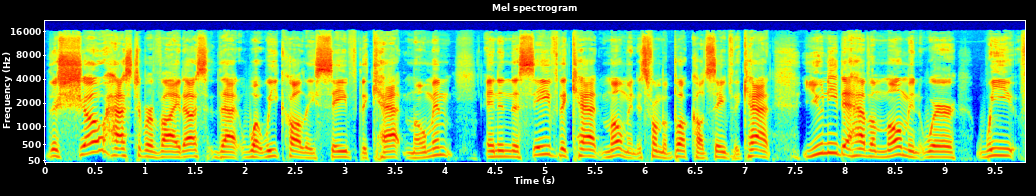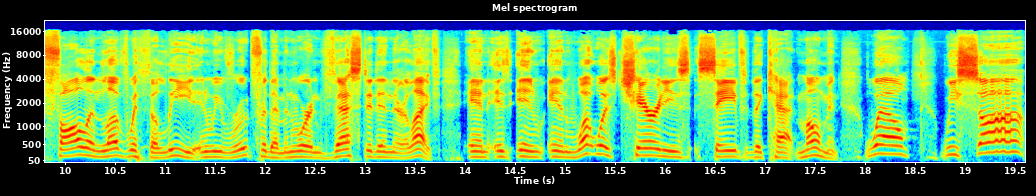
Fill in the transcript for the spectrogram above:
the show has to provide us that what we call a save the cat moment. And in the save the cat moment, it's from a book called Save the Cat. You need to have a moment where we fall in love with the lead and we root for them and we're invested in their life. And is in in what was Charity's save the cat moment? Well, we saw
